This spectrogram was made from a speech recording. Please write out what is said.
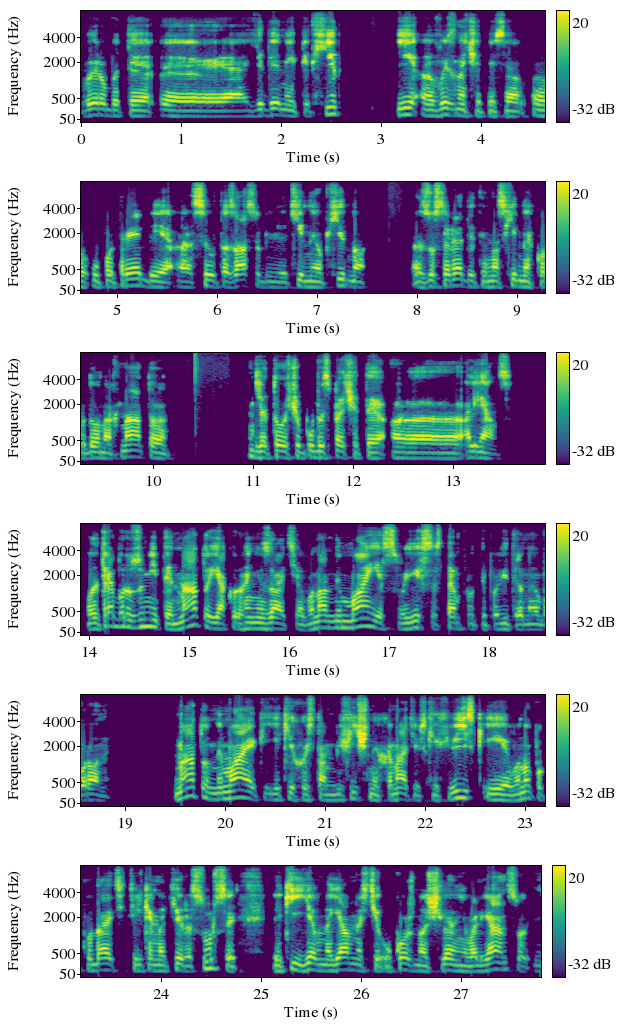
виробити е, єдиний підхід і е, визначитися е, у потребі сил та засобів, які необхідно зосередити на східних кордонах НАТО для того, щоб убезпечити е, альянс. Але треба розуміти, НАТО як організація вона не має своїх систем протиповітряної оборони. НАТО не має якихось там міфічних натівських військ, і воно покладається тільки на ті ресурси, які є в наявності у кожного з членів альянсу, і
